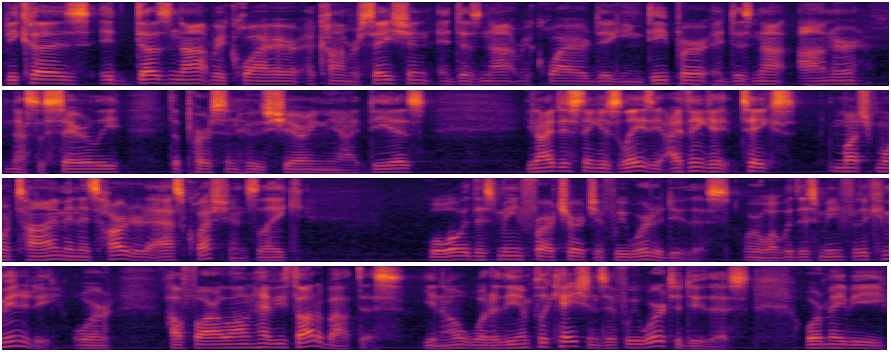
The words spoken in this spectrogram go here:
because it does not require a conversation. It does not require digging deeper. It does not honor necessarily the person who's sharing the ideas. You know, I just think it's lazy. I think it takes much more time and it's harder to ask questions like, well, what would this mean for our church if we were to do this? Or what would this mean for the community? Or how far along have you thought about this? You know, what are the implications if we were to do this? Or maybe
